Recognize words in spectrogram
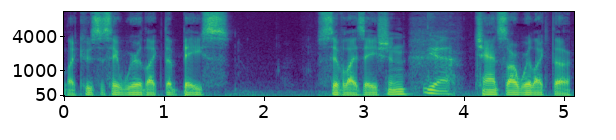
Like who's to say we're like the base civilization? Yeah. Chances are we're like the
